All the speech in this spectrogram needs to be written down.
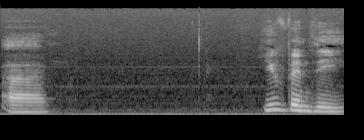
Uh, you've been the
